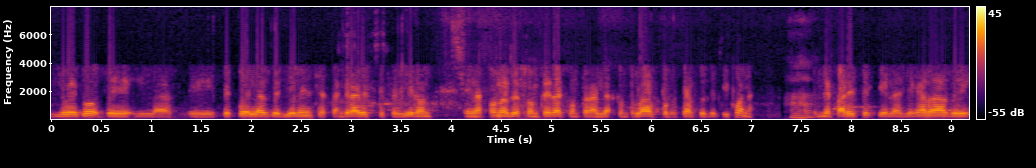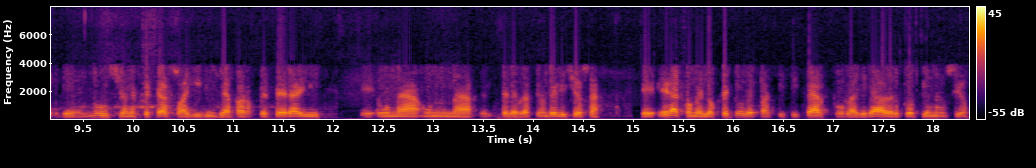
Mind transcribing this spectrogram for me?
luego de las eh, secuelas de violencia tan graves que se dieron en las zonas de frontera contra controladas por los cárteles de Tijuana. Me parece que la llegada de, de, Nuncio, en este caso Aguililla, para ofrecer ahí una, una celebración religiosa, era con el objeto de pacificar por la llegada del propio Nuncio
